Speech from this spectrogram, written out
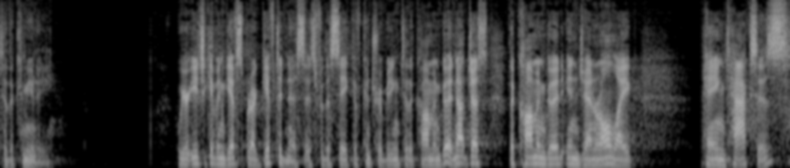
to the community. We are each given gifts, but our giftedness is for the sake of contributing to the common good, not just the common good in general, like paying taxes,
